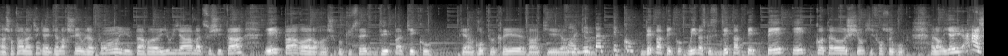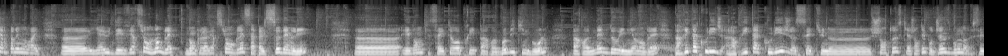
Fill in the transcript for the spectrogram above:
un, un chanteur américain qui avait bien marché au Japon, par euh, Yuya Matsushita et par, euh, alors je sais pas qui c'est, Depa Keko, qui est un groupe créé, enfin qui est avec. des euh, papécos. Depa Peko, oui parce que c'est Depa Pepe et Kotaro Oshio qui font ce groupe. Alors il y a eu, ah j'ai perdu mon drive, Euh, il y a eu des versions en anglais, donc la version anglaise s'appelle Suddenly, Euh, et donc ça a été repris par Bobby Kimball, par euh, Ned Doheny en anglais, par Rita Coolidge. Alors Rita Coolidge c'est une euh, chanteuse qui a chanté pour James Bond, c'est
